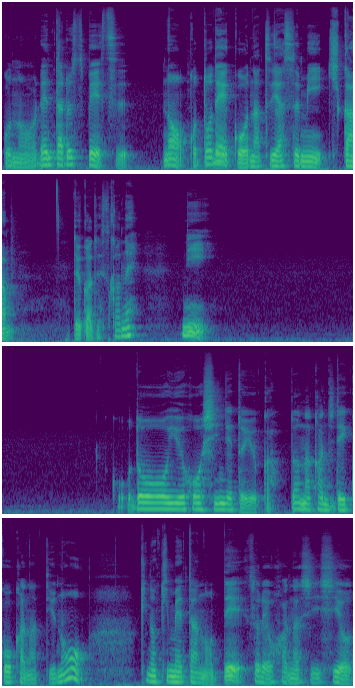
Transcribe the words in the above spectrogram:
このレンタルスペースのことで、こう夏休み期間というかですかね、に、こうどういう方針でというか、どんな感じでいこうかなっていうのを昨日決めたので、それをお話ししよう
